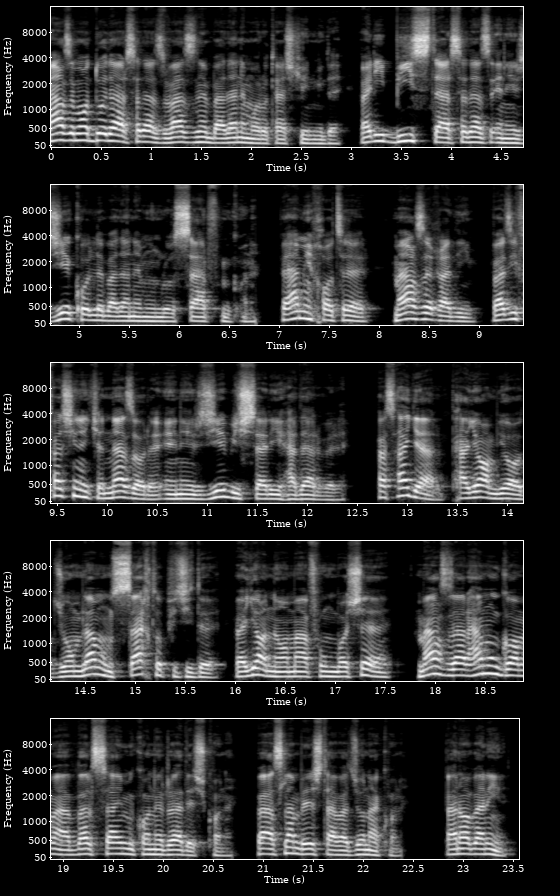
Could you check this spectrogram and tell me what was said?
مغز ما دو درصد از وزن بدن ما رو تشکیل میده ولی 20 درصد از انرژی کل بدنمون رو صرف می‌کنه. به همین خاطر مغز قدیم وظیفش اینه که نذاره انرژی بیشتری هدر بره. پس اگر پیام یا جملهمون سخت و پیچیده و یا نامفهوم باشه مغز در همون گام اول سعی می‌کنه ردش کنه و اصلا بهش توجه نکنه. بنابراین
